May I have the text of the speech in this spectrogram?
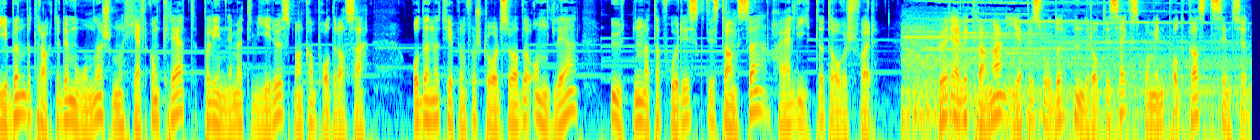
Iben betrakter demoner som noe helt konkret, på linje med et virus man kan pådra seg, og denne typen forståelser av det åndelige, uten metaforisk distanse, har jeg lite til overs for. Hør hele krangelen i episode 186 på min podkast Sinnsyn.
